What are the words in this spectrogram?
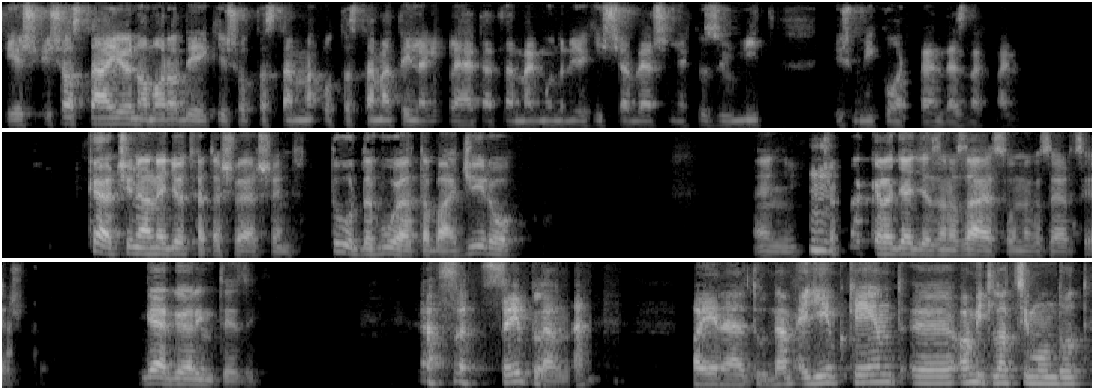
és, és aztán jön a maradék, és ott aztán, ott aztán már tényleg lehetetlen megmondani, hogy a kisebb versenyek közül mit és mikor rendeznek meg. Kell csinálni egy 5 hetes versenyt. Tour de Vuelta by Giro, Ennyi. Hm. Csak meg kell, hogy egyezzen az ISO meg az RCS. Gergő elintézi. Ez szép lenne, ha én el tudnám. Egyébként, amit Laci mondott,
